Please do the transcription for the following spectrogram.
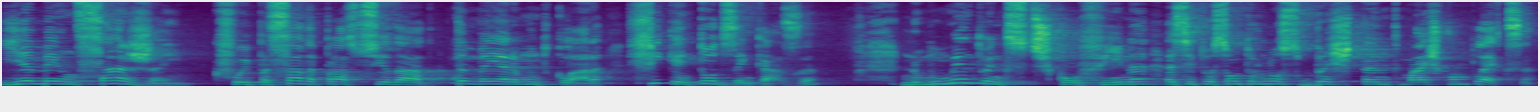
E a mensagem que foi passada para a sociedade também era muito clara: fiquem todos em casa no momento em que se desconfina, a situação tornou-se bastante mais complexa.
